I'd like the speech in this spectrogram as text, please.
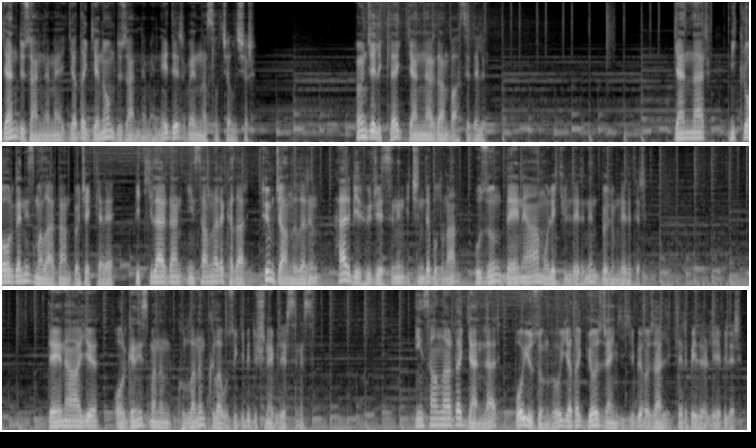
Gen düzenleme ya da genom düzenleme nedir ve nasıl çalışır? Öncelikle genlerden bahsedelim. Genler, mikroorganizmalardan böceklere, bitkilerden insanlara kadar tüm canlıların her bir hücresinin içinde bulunan uzun DNA moleküllerinin bölümleridir. DNA'yı organizmanın kullanım kılavuzu gibi düşünebilirsiniz. İnsanlarda genler boy uzunluğu ya da göz rengi gibi özellikleri belirleyebilir.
